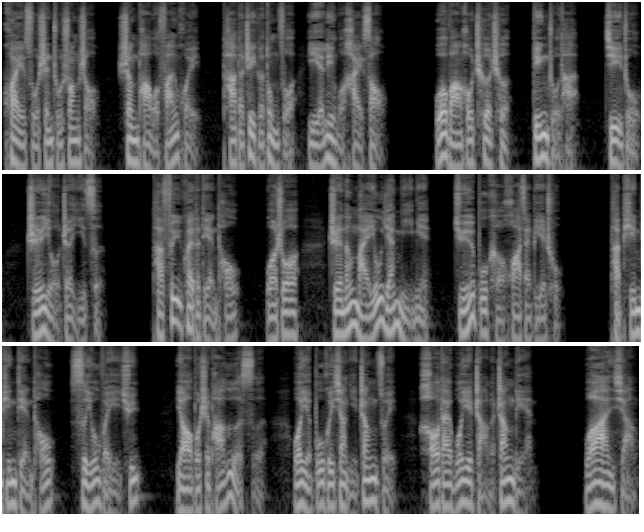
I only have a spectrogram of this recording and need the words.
快速伸出双手，生怕我反悔。他的这个动作也令我害臊。我往后撤撤，叮嘱他。记住，只有这一次。他飞快的点头。我说：“只能买油盐米面，绝不可花在别处。”他频频点头，似有委屈。要不是怕饿死，我也不会向你张嘴。好歹我也长了张脸。我暗想：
